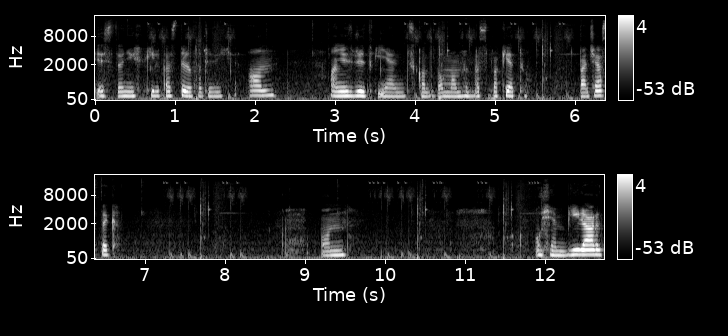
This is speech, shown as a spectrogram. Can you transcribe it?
jest do nich kilka stylów oczywiście. On. On jest brzydki, nie wiem skąd go mam, chyba z pakietu. Pan Ciastek. On. 8 Billard.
